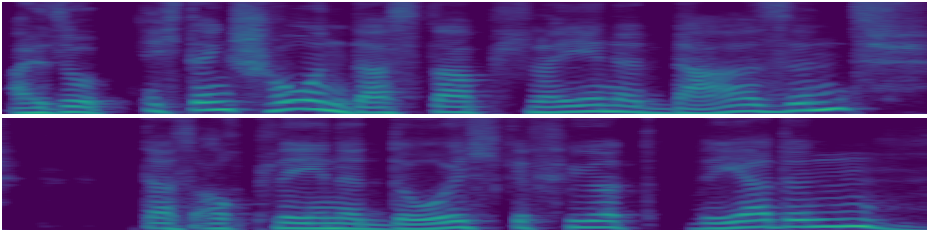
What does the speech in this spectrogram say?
Also ich denke schon, dass da Pläne da sind, dass auch Pläne durchgeführt werden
